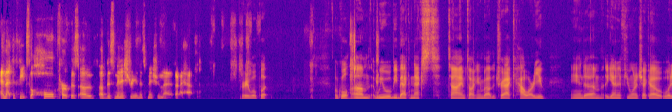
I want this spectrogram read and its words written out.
and that defeats the whole purpose of of this ministry and this mission that, that I have. Very well put. Well, cool. Um, we will be back next time talking about the track "How Are You," and um, again, if you want to check out what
